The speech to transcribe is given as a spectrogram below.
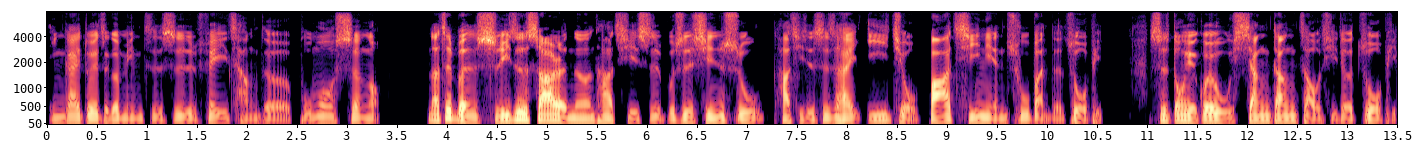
应该对这个名字是非常的不陌生哦。那这本《十一字杀人》呢，它其实不是新书，它其实是在一九八七年出版的作品，是东野圭吾相当早期的作品。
